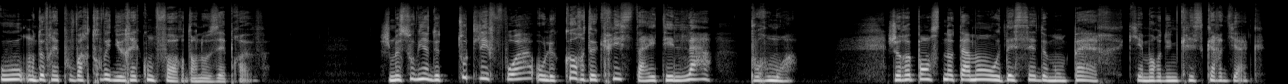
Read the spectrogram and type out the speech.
où on devrait pouvoir trouver du réconfort dans nos épreuves. Je me souviens de toutes les fois où le corps de Christ a été là pour moi. Je repense notamment au décès de mon père, qui est mort d'une crise cardiaque,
